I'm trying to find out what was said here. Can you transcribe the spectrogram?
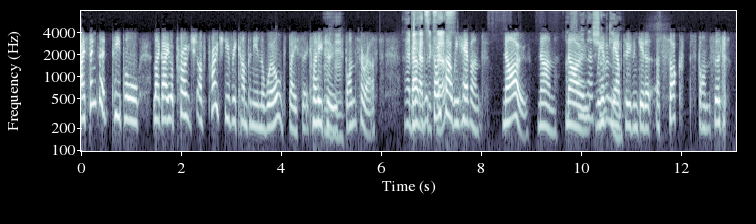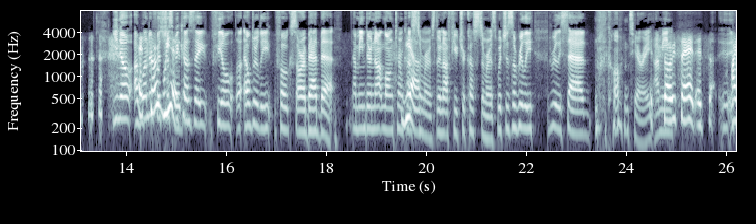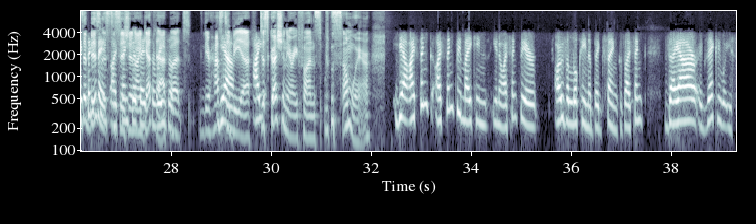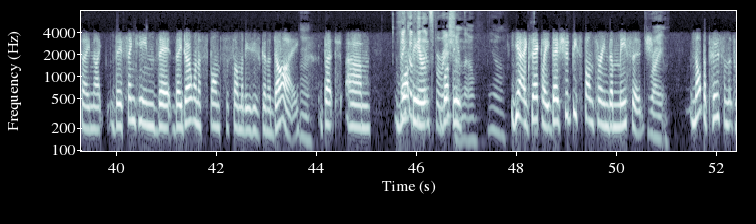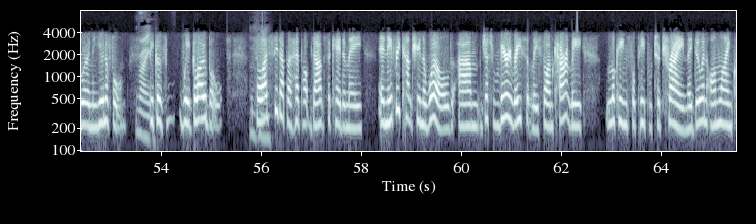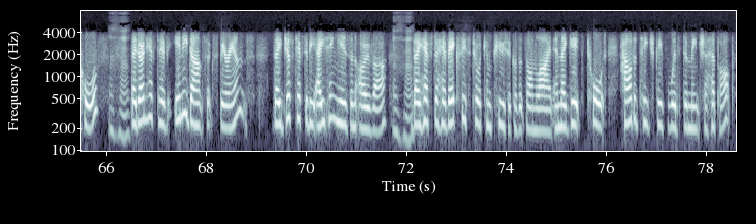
I think that people, like I approached, I've approached every company in the world basically to mm-hmm. sponsor us. Have you had success? So far, we haven't. No, none. No, we haven't been able to even get a, a sock sponsored. you know, I wonder so if it's weird. just because they feel uh, elderly folks are a bad bet. I mean, they're not long term customers. Yeah. They're not future customers, which is a really, really sad commentary. It's I mean, so sad. It's it's I a business that, decision. I, I get that, but there has yeah, to be a I, discretionary fund somewhere. Yeah, I think I think they're making. You know, I think they're overlooking a big thing because I think they are exactly what you're saying. Like they're thinking that they don't want to sponsor somebody who's going to die, mm. but um, think of the inspiration though yeah. Yeah, exactly. They should be sponsoring the message. Right. Not the person that's wearing the uniform. Right. Because we're global. Mm-hmm. So I've set up a hip hop dance academy in every country in the world um, just very recently. So I'm currently looking for people to train. They do an online course. Mm-hmm. They don't have to have any dance experience. They just have to be 18 years and over. Mm-hmm. They have to have access to a computer because it's online, and they get taught how to teach people with dementia hip hop,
